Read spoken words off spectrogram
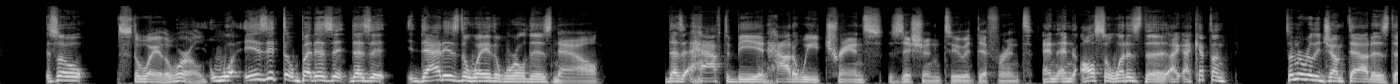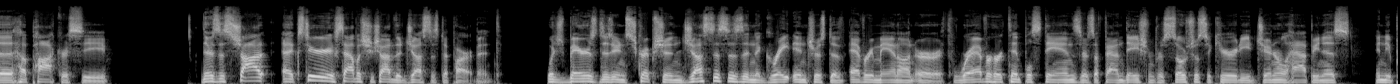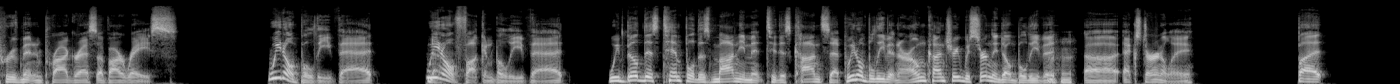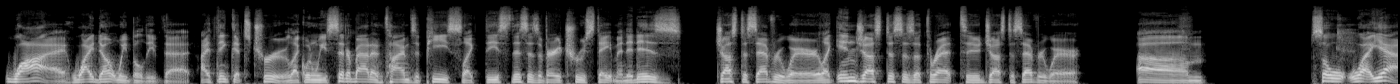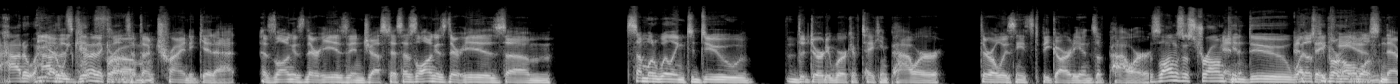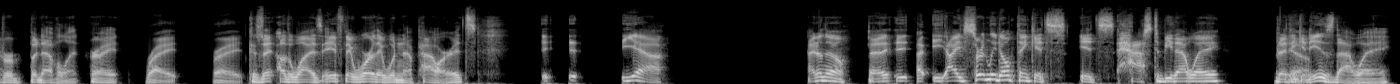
So It's the way of the world. what is it? But does it does it that is the way the world is now? Does it have to be, and how do we transition to a different? And and also, what is the? I, I kept on something really jumped out is the hypocrisy. There's a shot, exterior established shot of the Justice Department, which bears the inscription: "Justice is in the great interest of every man on earth. Wherever her temple stands, there's a foundation for social security, general happiness, and the improvement and progress of our race." We don't believe that. We don't fucking believe that. We build this temple, this monument to this concept. We don't believe it in our own country. We certainly don't believe it Mhm. uh, externally. But why? Why don't we believe that? I think that's true. Like when we sit about it in times of peace, like this, this is a very true statement. It is justice everywhere. Like injustice is a threat to justice everywhere. Um. So what? Yeah. How do how yeah, do we that's get kind of the from, concept I'm trying to get at. As long as there is injustice, as long as there is um, someone willing to do the dirty work of taking power, there always needs to be guardians of power. as long as the strong And- can do what and those they people can. are almost never benevolent, right? right. Right. Because otherwise, if they were, they wouldn't have power. It's, it, it- yeah. I don't know. Uh, it, I, I certainly don't think it's it's has to be that way, but I think Yeah. it is that way,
